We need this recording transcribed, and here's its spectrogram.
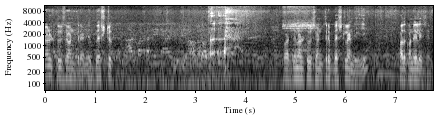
ఒరిజినల్ టూ సెవెంటీ త్రీ అండి. Best original two seventy three బెస్ట్లు అండి ఇవి. పదకొండేళ్ళు వేసారు.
